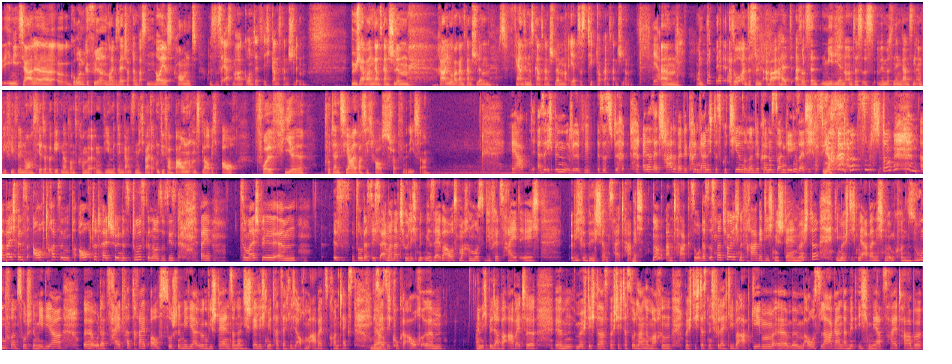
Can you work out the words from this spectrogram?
initiale Grundgefühl in unserer Gesellschaft, irgendwas Neues kommt und es ist erstmal grundsätzlich ganz, ganz schlimm. Bücher waren ganz, ganz schlimm. Radio war ganz, ganz schlimm. Das Fernsehen ist ganz, ganz schlimm. Jetzt ist TikTok ganz, ganz schlimm. Ja. Ähm, und äh, so, und das sind aber halt, also es sind Medien und das ist, wir müssen dem Ganzen irgendwie viel, viel nuancierter begegnen, sonst kommen wir irgendwie mit dem Ganzen nicht weiter. Und wir verbauen uns, glaube ich, auch voll viel Potenzial, was sich rausschöpfen ließe. Ja, also ich bin, es ist einerseits schade, weil wir können gar nicht diskutieren, sondern wir können uns sagen gegenseitig jetzt ja. zustimmen. Aber ich finde es auch trotzdem auch total schön, dass du es genauso siehst, weil zum Beispiel ähm, ist es so, dass ich es einmal natürlich mit mir selber ausmachen muss, wie viel Zeit ich wie viel Bildschirmzeit habe ich ne, am Tag? So, das ist natürlich eine Frage, die ich mir stellen möchte. Die möchte ich mir aber nicht nur im Konsum von Social Media äh, oder Zeitvertreib auf Social Media irgendwie stellen, sondern die stelle ich mir tatsächlich auch im Arbeitskontext. Das ja. heißt, ich gucke auch ähm, wenn ich Bilder bearbeite, ähm, möchte ich das, möchte ich das so lange machen, möchte ich das nicht vielleicht lieber abgeben, ähm, auslagern, damit ich mehr Zeit habe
